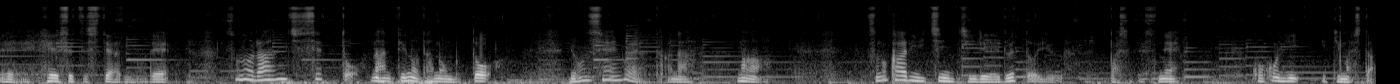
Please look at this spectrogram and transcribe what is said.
えー、併設してあるのでそのランチセットなんていうのを頼むと4000円ぐらいだったかな。まあその代わり1日入れるという場所ですね。ここに行きました、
